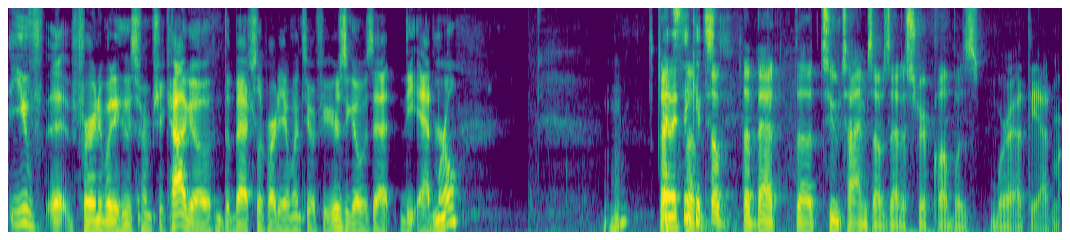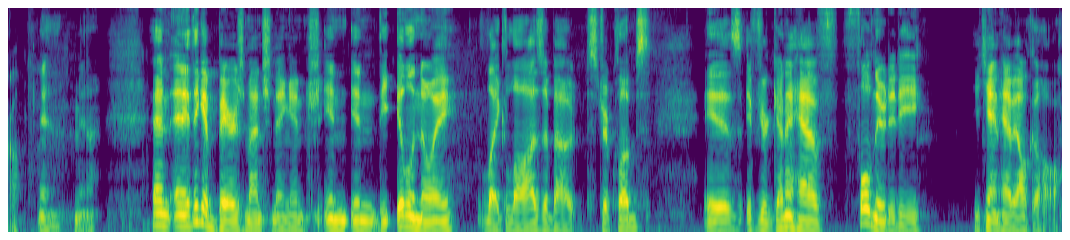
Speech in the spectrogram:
you've, uh, for anybody who's from Chicago, the bachelor party I went to a few years ago was at the Admiral. that's think the, it's- the the. The two times I was at a strip club was were at the Admiral. Yeah, yeah. And and I think it bears mentioning in in in the Illinois like laws about strip clubs is if you're gonna have full nudity, you can't have alcohol.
